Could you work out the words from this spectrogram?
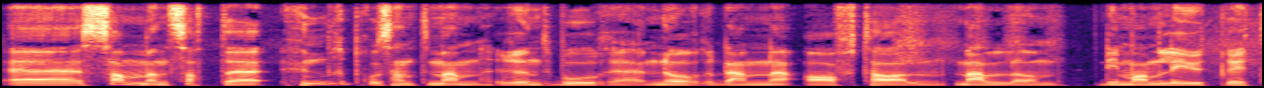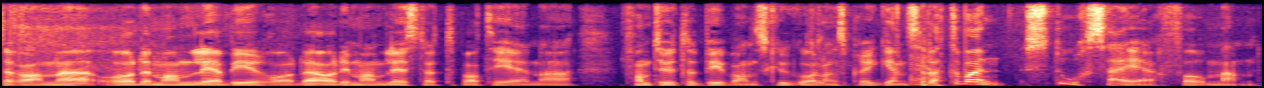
Eh, sammen satt det 100 menn rundt bordet når denne avtalen mellom de mannlige utbryterne og det mannlige byrådet og de mannlige støttepartiene fant ut at Bybanen skulle gå langs Bryggen. Så dette var en stor seier for menn.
